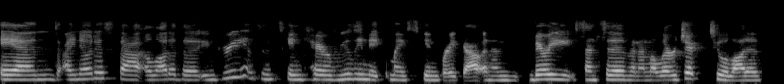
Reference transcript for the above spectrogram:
And I noticed that a lot of the ingredients in skincare really make my skin break out. And I'm very sensitive and I'm allergic to a lot of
